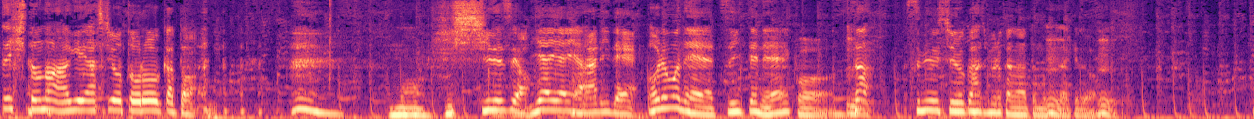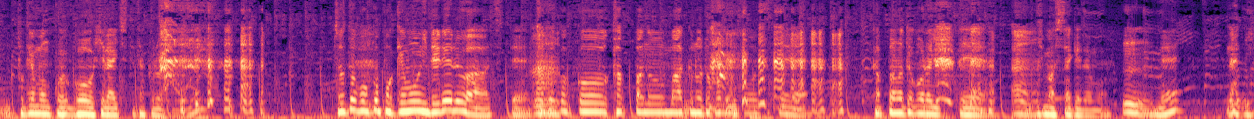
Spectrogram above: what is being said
て人の上げ足を取ろうかと。もう必死ですよ。いやいやいや隣で。俺もね、ついてね、こう、うんさ、すぐ収録始めるかなと思ってたけど、うんうんポケモン GO を開いてて拓郎君がね。ちょっとここポケモン入れれるわ、つって。ちょっとここ、カッパのマークのところにこう、つって、カッパのところ行って、うん来ましたけども。うん。ね。何？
